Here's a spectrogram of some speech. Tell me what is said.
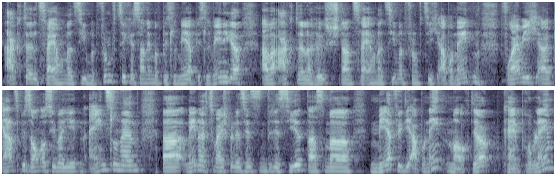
Aktuell 257, es sind immer ein bisschen mehr, ein bisschen weniger, aber aktueller Höchststand 257 Abonnenten. Freue mich äh, ganz besonders über jeden einzelnen. Äh, wenn euch zum Beispiel das jetzt interessiert, dass man mehr für die Abonnenten macht, ja, kein Problem.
